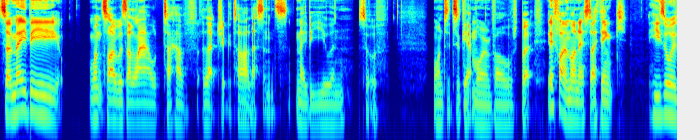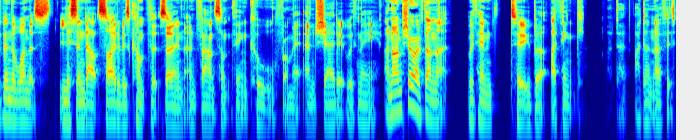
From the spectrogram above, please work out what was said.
So maybe once I was allowed to have electric guitar lessons, maybe Ewan sort of wanted to get more involved. But if I'm honest, I think he's always been the one that's listened outside of his comfort zone and found something cool from it and shared it with me. And I'm sure I've done that with him too, but I think I don't I don't know if it's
